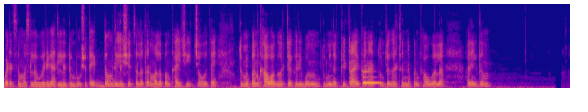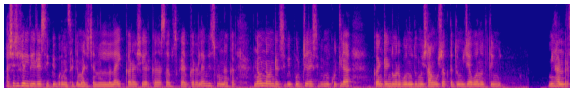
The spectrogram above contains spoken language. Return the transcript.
बटाट्याचा मसाला वगैरे घातलेला आहे. तुम्ही बघू शकता एकदम डिलिशियस चला तर मला पण खायची इच्छा होत आहे. तुम्ही पण खावा घरच्या घरी बनवून. तुम्ही नक्की ट्राय करा. तुमच्या घरच्यांना पण खाऊ घाला आणि एकदम अशाच हेल्दी रेसिपी बघण्यासाठी माझ्या चॅनलला लाईक करा शेअर करा सबस्क्राईब करायला विसरू नका. नवनवीन रेसिपी पुढची रेसिपी मी कुठल्या कंटेंटवर बनवू तुम्ही सांगू शकता तुम्ही जे बनवता ते मी- मी हंड्रेड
